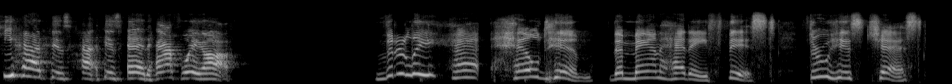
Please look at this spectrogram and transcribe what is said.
He had his ha- his head halfway off. Literally ha- held him. The man had a fist through his chest.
